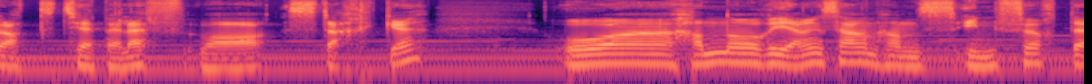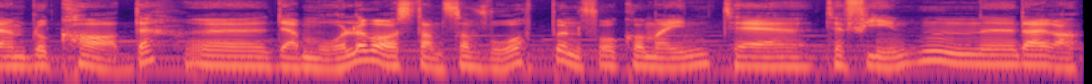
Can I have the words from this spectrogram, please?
at TPLF var sterke. Og han og regjeringshæren hans innførte en blokade eh, der målet var å stanse våpen for å komme inn til, til fienden eh, deres.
